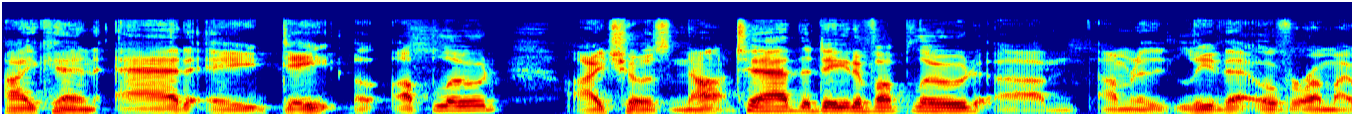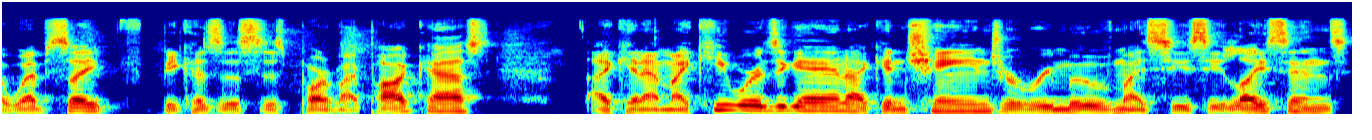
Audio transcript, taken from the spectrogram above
I can add a date of upload. I chose not to add the date of upload. Um, I'm going to leave that over on my website because this is part of my podcast. I can add my keywords again. I can change or remove my CC license.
